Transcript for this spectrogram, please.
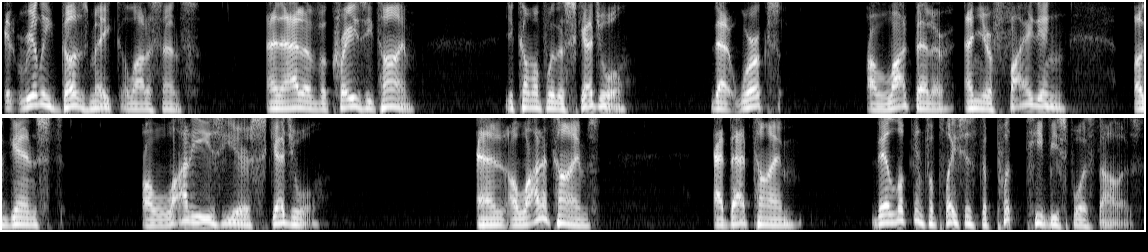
It really does make a lot of sense. And out of a crazy time, you come up with a schedule that works a lot better, and you're fighting against a lot easier schedule. And a lot of times, at that time, they're looking for places to put TV sports dollars.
